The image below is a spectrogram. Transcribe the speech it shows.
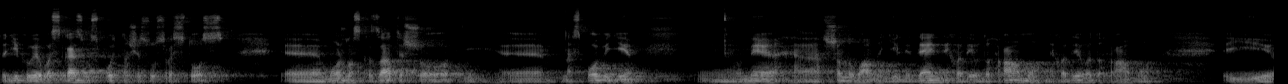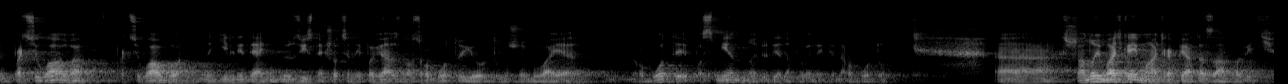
тоді, коли воскрес Господь наш Ісус Христос. Можна сказати, що на сповіді не шанував недільний день, не ходив до храму, не ходила до храму і працювала, працював недільний день. Ну, звісно, якщо це не пов'язано з роботою, тому що буває роботи посмінно, людина повинна йти на роботу. Е, Шануй батька і матір, п'ята заповідь.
